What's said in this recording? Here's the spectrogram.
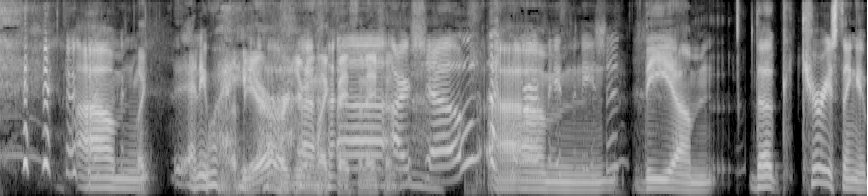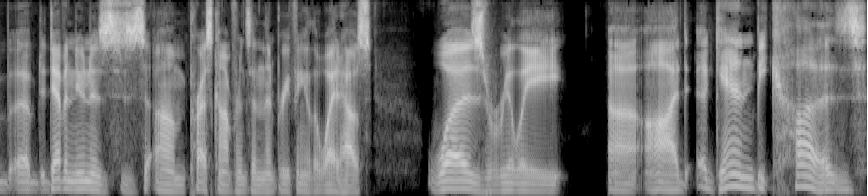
um, Like anyway, a beer, or do you mean like Face the Uh, our show, our Face the Nation. The um, the curious thing, uh, Devin Nunes' um, press conference and then briefing of the White House was really uh, odd again because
